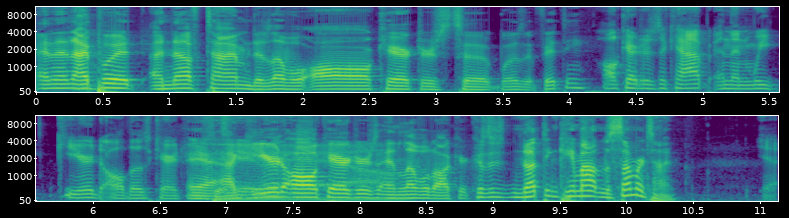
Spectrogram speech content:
and then I put enough time to level all characters to what was it fifty? All characters to cap, and then we geared all those characters. Yeah, I to- geared all characters and leveled all characters because nothing came out in the summertime. Yeah.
